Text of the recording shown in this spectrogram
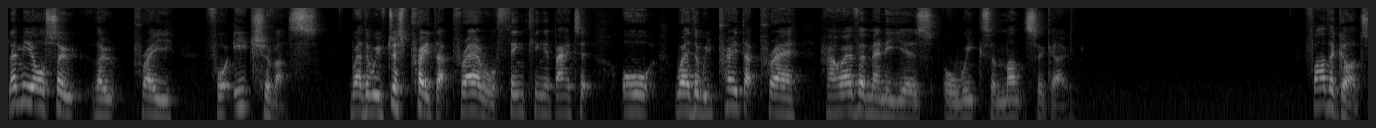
Let me also, though, pray for each of us, whether we've just prayed that prayer or thinking about it, or whether we prayed that prayer however many years or weeks or months ago. Father God,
